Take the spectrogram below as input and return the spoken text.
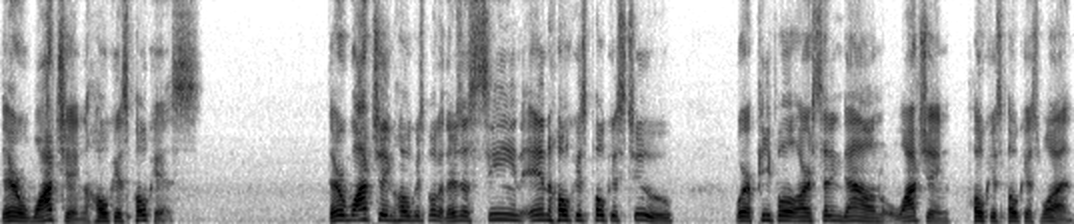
they're watching Hocus Pocus. They're watching Hocus Pocus. There's a scene in Hocus Pocus 2 where people are sitting down watching Hocus Pocus 1.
